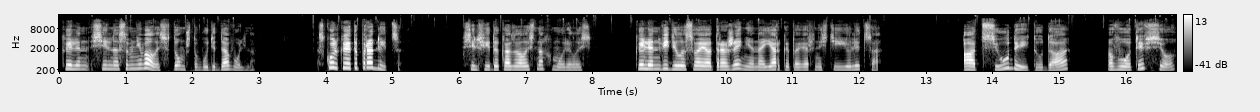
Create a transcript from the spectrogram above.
Кэлен сильно сомневалась в том, что будет довольна. «Сколько это продлится?» Сильфида, казалось, нахмурилась. Кэлен видела свое отражение на яркой поверхности ее лица. «Отсюда и туда. Вот и все».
